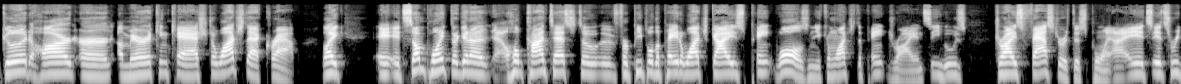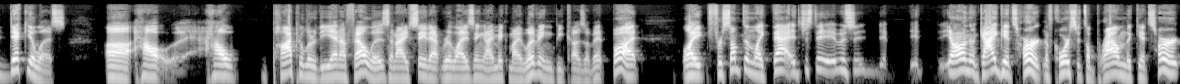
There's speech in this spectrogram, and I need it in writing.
good, hard earned American cash to watch that crap. Like at some point, they're gonna uh, hold contests to uh, for people to pay to watch guys paint walls, and you can watch the paint dry and see who's dries faster at this point. It's it's ridiculous uh, how how popular the NFL is, and I say that realizing I make my living because of it. But like for something like that, it just it, was it, it, you know, and the guy gets hurt, and of course it's a Brown that gets hurt.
